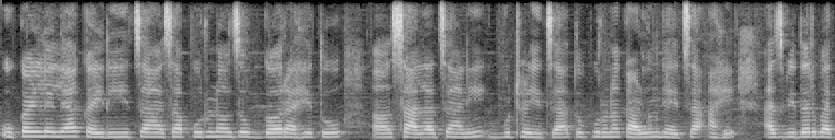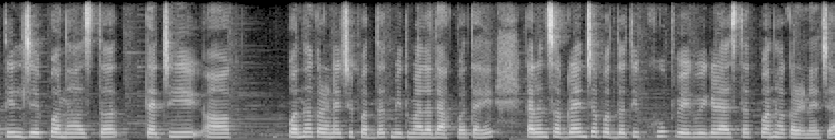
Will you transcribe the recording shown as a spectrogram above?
उकळलेल्या कैरीचा असा पूर्ण जो गर आहे तो सालाचा आणि गुठळीचा तो पूर्ण काढून घ्यायचा आहे. आज विदर्भातील जे पन्ह असतं त्याची पन्ह करण्याची पद्धत मी तुम्हाला दाखवत आहे. कारण सगळ्यांच्या पद्धती खूप वेगवेगळ्या असतात पन्ह करण्याच्या.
